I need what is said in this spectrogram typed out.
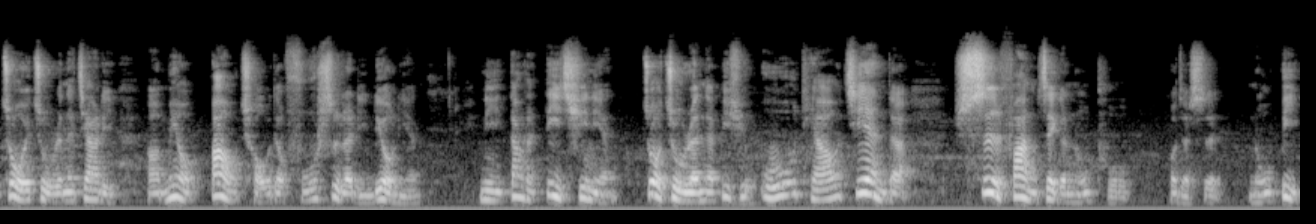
作为主人的家里。啊，没有报酬的服侍了你六年，你到了第七年，做主人的必须无条件的释放这个奴仆或者是奴婢，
